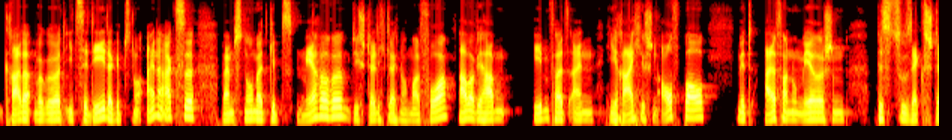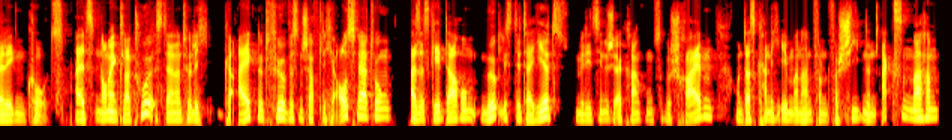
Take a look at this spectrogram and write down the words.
Gerade hatten wir gehört, ICD, da gibt's nur eine Achse. Beim SNOMED gibt's mehrere, die stelle ich gleich nochmal vor. Aber wir haben ebenfalls einen hierarchischen Aufbau mit alphanumerischen bis zu sechsstelligen Codes. Als Nomenklatur ist er natürlich geeignet für wissenschaftliche Auswertungen. Also es geht darum, möglichst detailliert medizinische Erkrankungen zu beschreiben und das kann ich eben anhand von verschiedenen Achsen machen.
